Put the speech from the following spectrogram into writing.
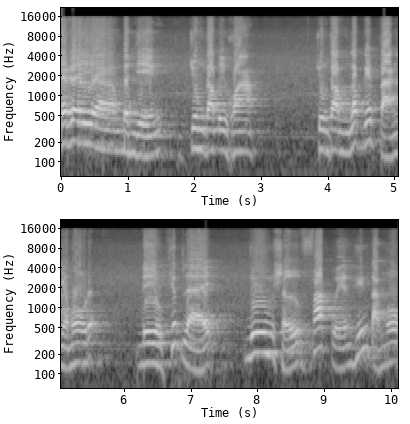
các cái ờ, bệnh viện, trung tâm y khoa, trung tâm lắp ghép tạng và mô đó, đều khích lệ đương sự phát nguyện hiến tạng mô,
